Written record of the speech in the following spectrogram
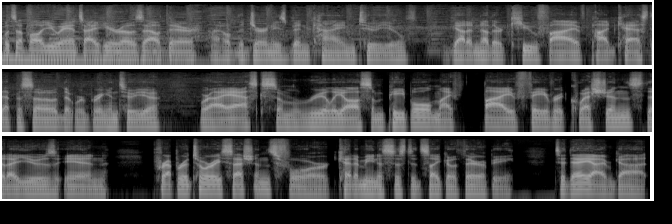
What's up all you anti-heroes out there? I hope the journey's been kind to you. We've got another q5 podcast episode that we're bringing to you where I ask some really awesome people my five favorite questions that I use in preparatory sessions for ketamine assisted psychotherapy. Today I've got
